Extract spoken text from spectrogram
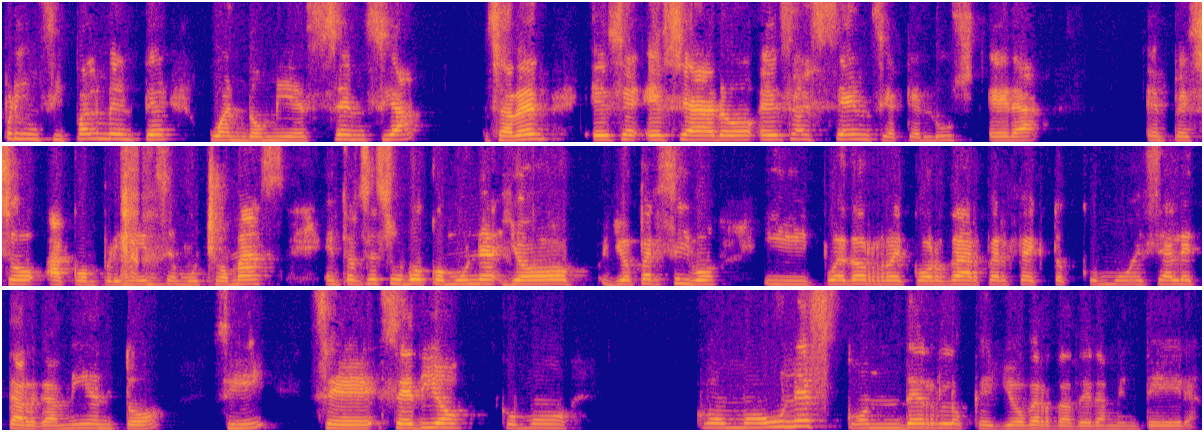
principalmente cuando mi esencia, ¿saben? Ese, ese aro, esa esencia que luz era, empezó a comprimirse mucho más. Entonces hubo como una, yo, yo percibo y puedo recordar perfecto cómo ese aletargamiento, ¿sí? Se, se dio como, como un esconder lo que yo verdaderamente era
